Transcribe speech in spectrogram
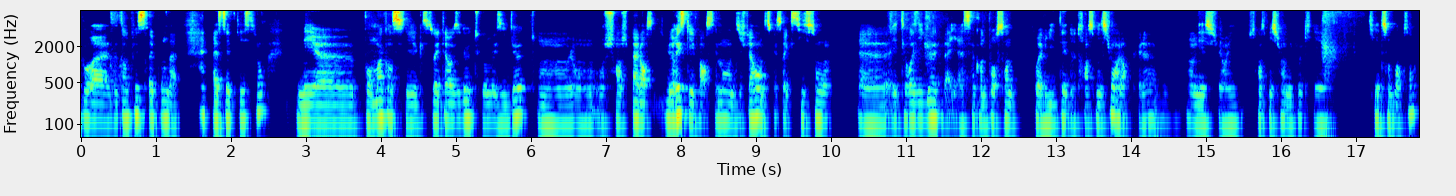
pourra d'autant plus répondre à, cette question. Mais pour moi, quand c'est que ce soit hétérozygote ou homozygote, on, on, change pas. Alors, le risque est forcément différent parce que c'est vrai que s'ils sont euh, hétérozygote, bah, il y a 50% de probabilité de transmission, alors que là, on est sur une transmission du coup qui est, qui est de 100%.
